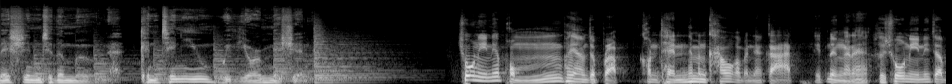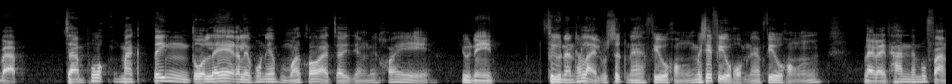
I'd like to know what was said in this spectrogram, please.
Mission to the Moon. Continue with your mission. ช่วงนี้เนี่ยผมพยายามจะปรับคอนเทนต์ให้มันเข้ากับบรรยากาศนิดหนึ่งอะนะฮะคือช่วงนี้นี่จะแบบจะพวก marketing ตัวเลขอะไรพวกนี้ผมว่าก็อาจจะยังไม่ค่อยอยู่ใน feel นั้นเท่าไหร่รู้สึกนะ feel ของไม่ใช่ feel ผมนะ feel ของหลาย ๆ ท่านท่านผู้ฟัง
